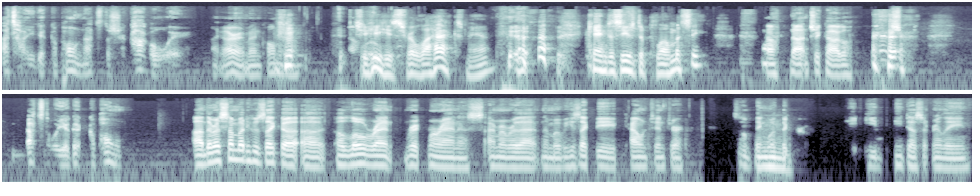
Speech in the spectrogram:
That's how you get Capone. That's the Chicago way. Like, all right, man, calm down. Jeez, relax, man. Can't just use diplomacy. No, not in Chicago. That's the way you get Capone. Uh, there was somebody who's like a, a, a low rent Rick Moranis. I remember that in the movie. He's like the accountant or something with the Mm. group. He, he he doesn't really.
